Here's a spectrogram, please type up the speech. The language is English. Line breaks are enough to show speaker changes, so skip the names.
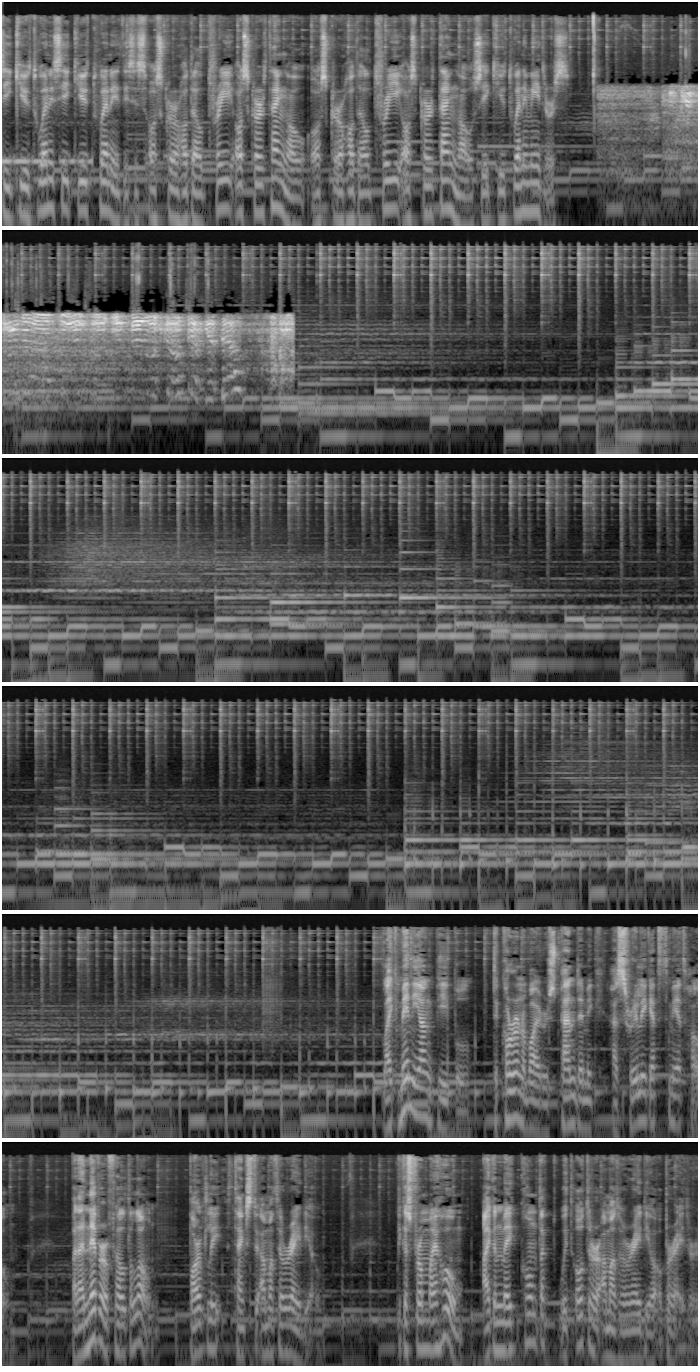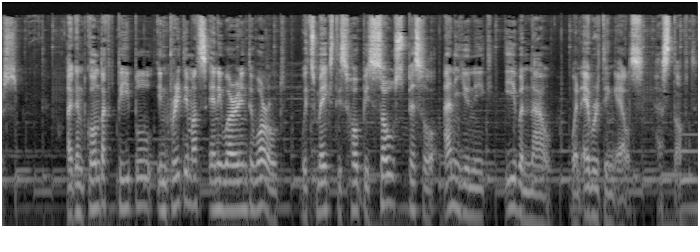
CQ20, CQ20, this is Oscar Hotel 3, Oscar Tango, Oscar Hotel 3, Oscar Tango, CQ20 meters. Like many young people, the coronavirus pandemic has really kept me at home. But I never felt alone, partly thanks to amateur radio. Because from my home, I can make contact with other amateur radio operators. I can contact people in pretty much anywhere in the world, which makes this hobby so special and unique even now when everything else has stopped.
